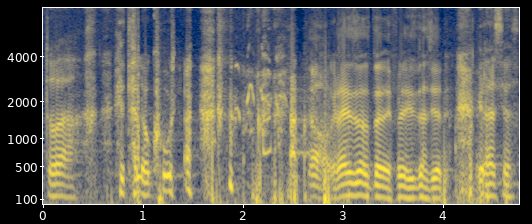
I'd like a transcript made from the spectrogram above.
toda esta locura. No, gracias a ustedes, felicitaciones. Gracias.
